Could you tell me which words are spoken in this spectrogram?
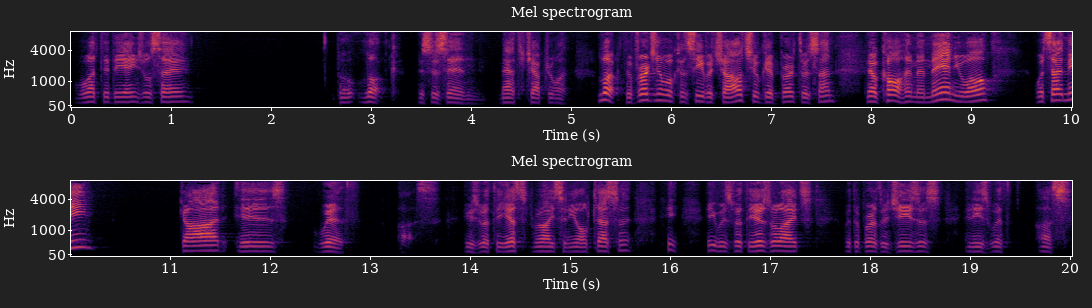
What did the angel say? Look, this is in Matthew chapter 1. Look, the virgin will conceive a child. She'll give birth to a son. They'll call him Emmanuel. What's that mean? God is with us. He was with the Israelites in the Old Testament. He, he was with the Israelites with the birth of Jesus, and he's with us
